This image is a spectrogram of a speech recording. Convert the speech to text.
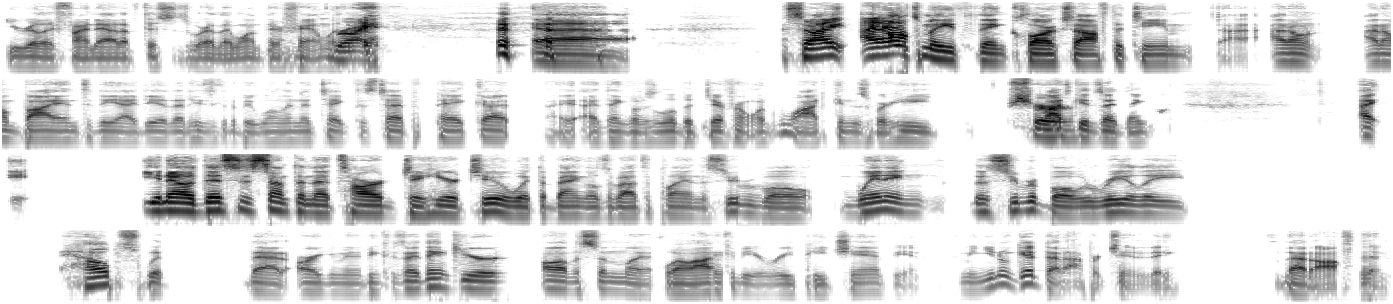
you really find out if this is where they want their family. Right. uh, so I, I ultimately think Clark's off the team. I don't I don't buy into the idea that he's going to be willing to take this type of pay cut. I, I think it was a little bit different with Watkins, where he sure Watkins, I think, I you know, this is something that's hard to hear too with the Bengals about to play in the Super Bowl. Winning the Super Bowl really helps with that argument because I think you're all of a sudden like, well, I could be a repeat champion. I mean, you don't get that opportunity that often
